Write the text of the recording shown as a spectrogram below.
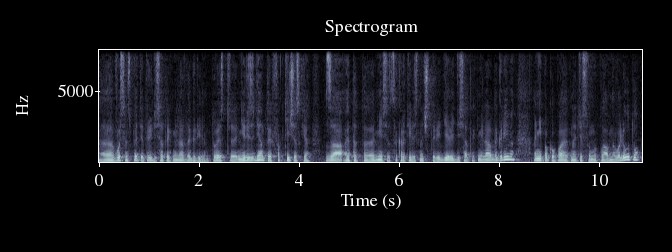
85,3 миллиарда гривен. То есть нерезиденты фактически за этот месяц сократились на 4,9 миллиарда гривен. Они покупают на эти суммы плавно валюту,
